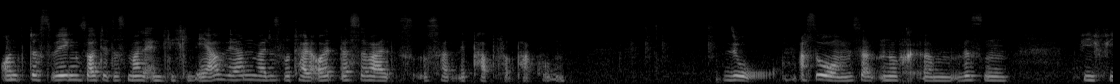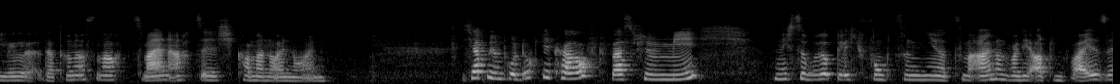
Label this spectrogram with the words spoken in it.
Und deswegen sollte das mal endlich leer werden, weil das wird halt heute besser, weil es halt eine Pappverpackung. So, ach so, wir müssen noch ähm, wissen, wie viel da drin ist noch. 82,99. Ich habe mir ein Produkt gekauft, was für mich nicht so wirklich funktioniert. Zum einen, weil die Art und Weise,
